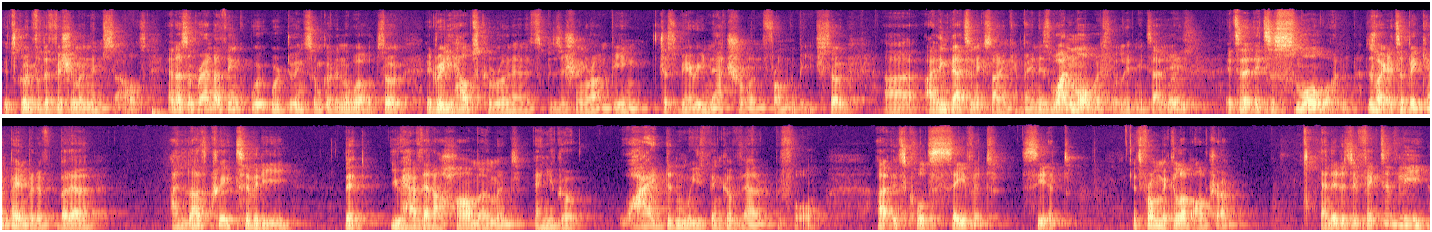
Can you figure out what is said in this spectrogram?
it's good for the fishermen themselves, and as a brand, I think we're, we're doing some good in the world. So it really helps Corona and its positioning around being just very natural and from the beach. So uh, I think that's an exciting campaign. There's one more, if you'll let me tell you. It's a it's a small one. It's like it's a big campaign, but a, but a, I love creativity that you have that aha moment and you go, why didn't we think of that before? Uh, it's called Save It, See It. It's from Michelob Ultra, and it is effectively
